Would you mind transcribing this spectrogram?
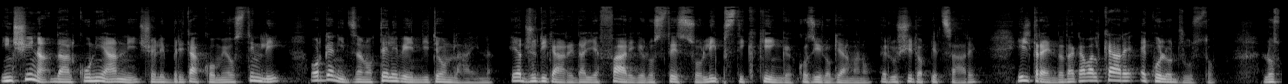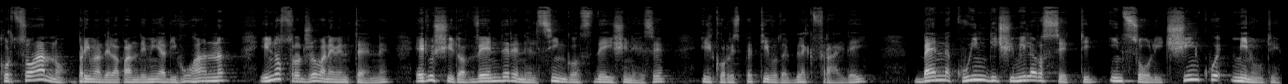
In Cina da alcuni anni celebrità come Austin Lee organizzano televendite online e a giudicare dagli affari che lo stesso Lipstick King, così lo chiamano, è riuscito a piazzare, il trend da cavalcare è quello giusto. Lo scorso anno, prima della pandemia di Wuhan, il nostro giovane ventenne è riuscito a vendere nel Singles Day cinese, il corrispettivo del Black Friday, ben 15.000 rossetti in soli 5 minuti.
